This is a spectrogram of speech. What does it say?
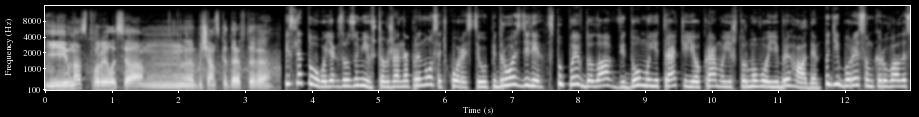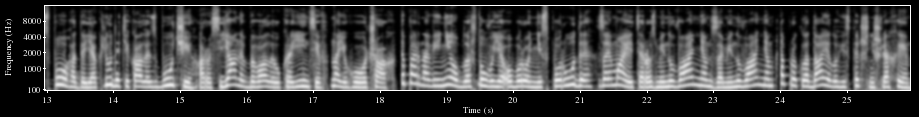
І в нас створилося м, Бучанське ДФТГ. Після того, як зрозумів, що вже не приносить користі у підрозділі, вступив до лав відомої третьої окремої штурмової бригади. Тоді Борисом керували спогади, як люди тікали з Бучі, а росіяни вбивали українців на його очах. Тепер на війні облаштовує оборонні споруди, займається розмінуванням, замінуванням та прокладає логістичні шляхи.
